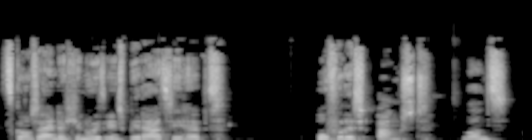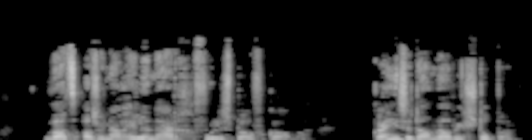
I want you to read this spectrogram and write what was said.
het kan zijn dat je nooit inspiratie hebt. Of er is angst. Want wat als er nou hele nare gevoelens bovenkomen? Kan je ze dan wel weer stoppen?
